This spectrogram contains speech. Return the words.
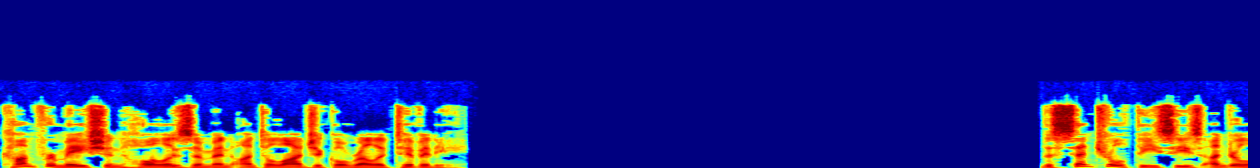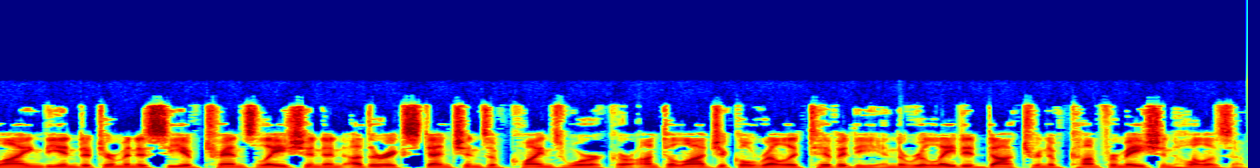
Confirmation holism and ontological relativity The central theses underlying the indeterminacy of translation and other extensions of Quine's work are ontological relativity and the related doctrine of confirmation holism.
